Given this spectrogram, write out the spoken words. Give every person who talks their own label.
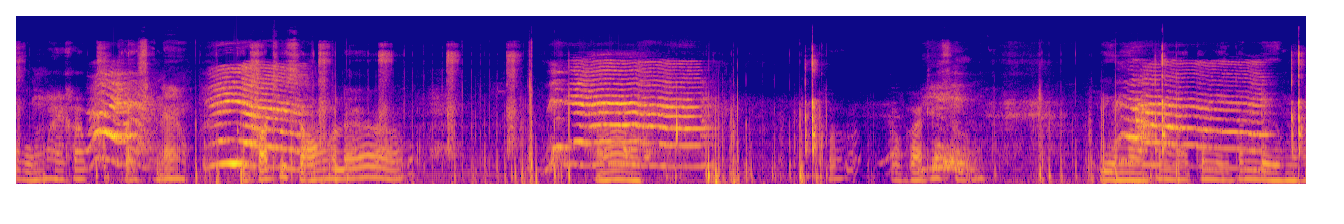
Speaker 1: กับผมไมค์ครับไฟชแนลพาร์ทที่สองกันแล้วอ้าวก็กับพาร์ทที่สองยืนมาต้นไม้ต้นนี้ต้นเดิมนะ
